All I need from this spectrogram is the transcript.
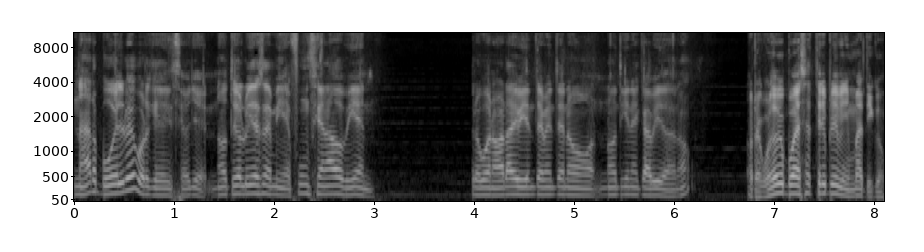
Nar vuelve porque dice, oye, no te olvides de mí, he funcionado bien. Pero bueno, ahora evidentemente no, no tiene cabida, ¿no? Os recuerdo que puede ser triple prismático,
